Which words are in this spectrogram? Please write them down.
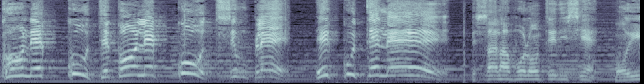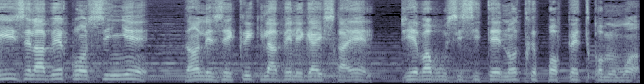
Qu'on écoute, qu'on l'écoute, s'il vous plaît. Écoutez-les. Ça la volonté du ciel. Moïse l'avait consigné dans les écrits qu'il avait les gars Israël. Dieu va vous susciter notre prophète comme moi.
